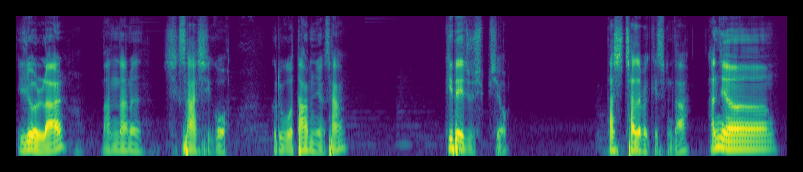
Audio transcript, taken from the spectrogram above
일요일 날 만나는 식사하시고 그리고 다음 영상 기대해 주십시오. 다시 찾아뵙겠습니다. 안녕.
